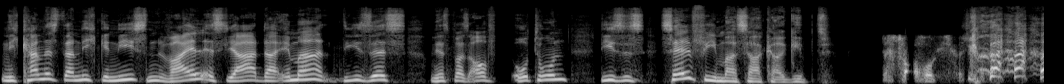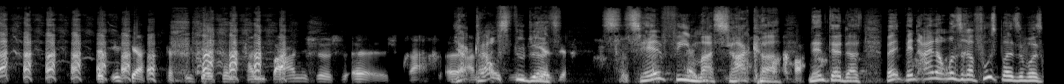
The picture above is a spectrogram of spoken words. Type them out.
Und ich kann es dann nicht genießen, weil es ja da immer dieses, und jetzt pass auf, O-Ton, dieses Selfie-Massaker gibt. Das, oh, das ist ja, das ist ja so ein talibanische äh, Sprach. Äh, Ja, glaubst du Aneignung hier. Selfie-Massaker nennt er das. Wenn, wenn einer unserer Fußball sowas,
